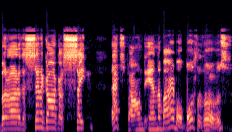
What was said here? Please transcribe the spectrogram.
but are the synagogue of Satan. That's found in the Bible, both of those.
